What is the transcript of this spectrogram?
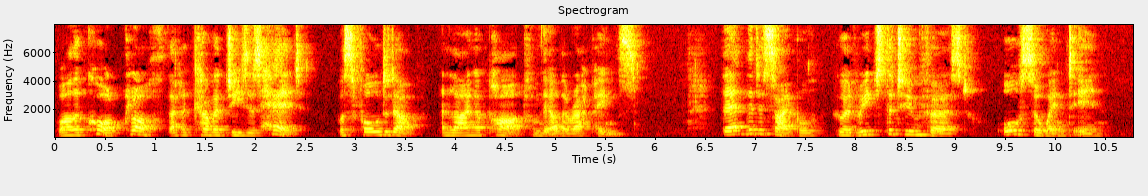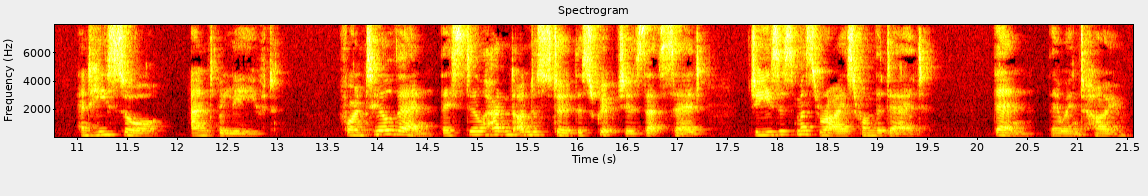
while the cloth that had covered Jesus' head was folded up and lying apart from the other wrappings. Then the disciple who had reached the tomb first also went in, and he saw and believed. For until then they still hadn't understood the scriptures that said, Jesus must rise from the dead. Then they went home.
